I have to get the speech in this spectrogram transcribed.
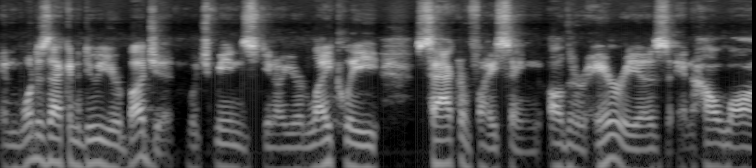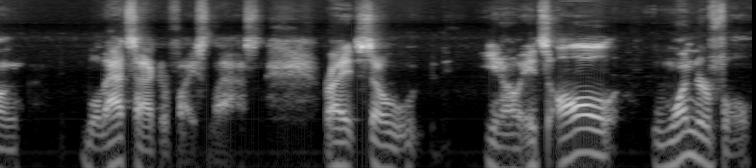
and what is that going to do to your budget? Which means, you know, you're likely sacrificing other areas, and how long will that sacrifice last, right? So, you know, it's all wonderful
